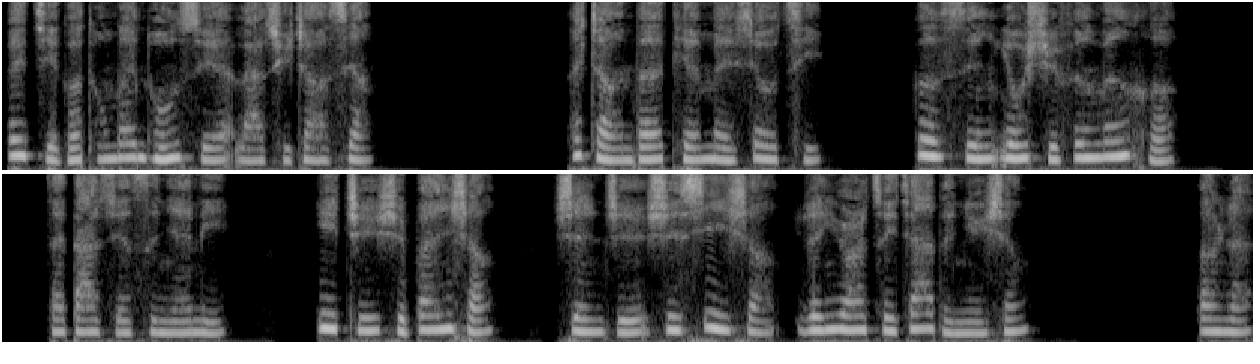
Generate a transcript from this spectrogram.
被几个同班同学拉去照相。她长得甜美秀气，个性又十分温和，在大学四年里，一直是班上甚至是系上人缘最佳的女生。当然，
